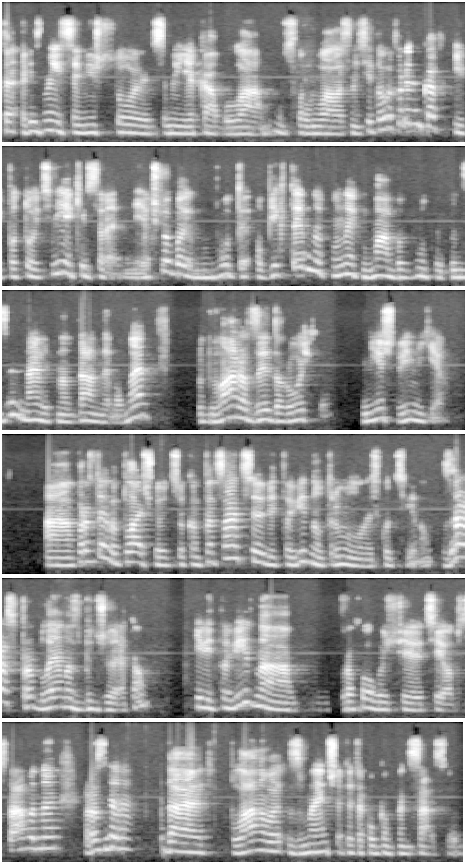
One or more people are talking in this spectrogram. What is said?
– це різниця між тою ціни, яка була сформувалася на світових ринках, і по той ціні, які всередині. Якщо би бути об'єктивним, у них мав би бути бензин навіть на даний момент в два рази дорожче, ніж він є. А проте виплачують цю компенсацію, відповідно отримували низьку ціну. Зараз проблема з бюджетом, і відповідно, враховуючи ці обставини, розглядають планово зменшити таку компенсацію.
